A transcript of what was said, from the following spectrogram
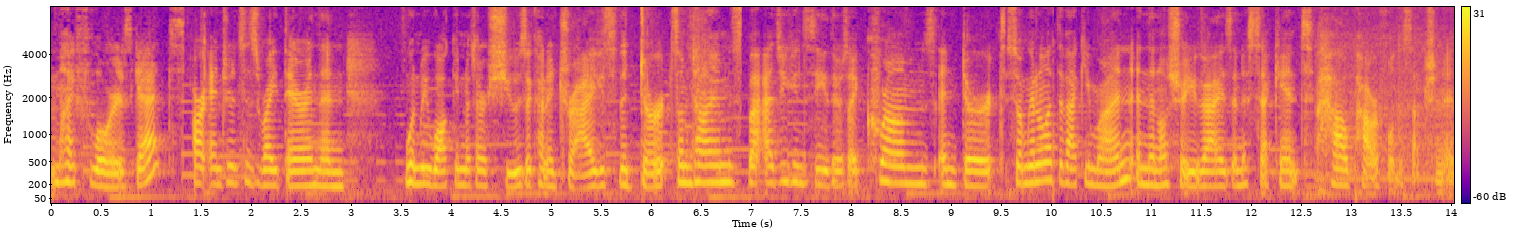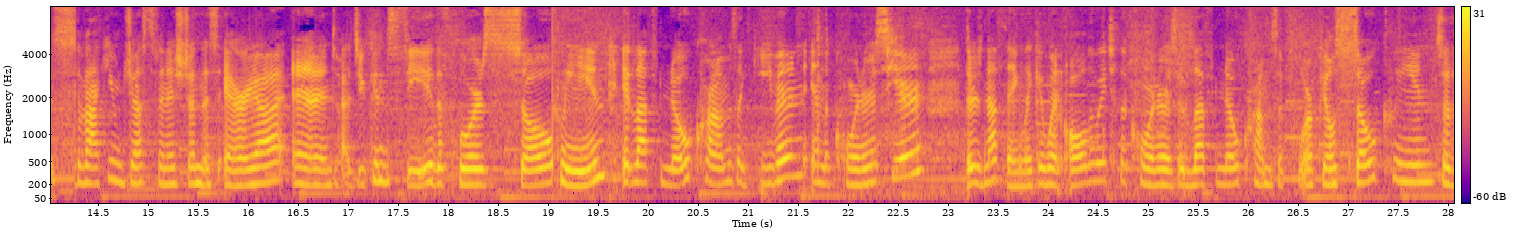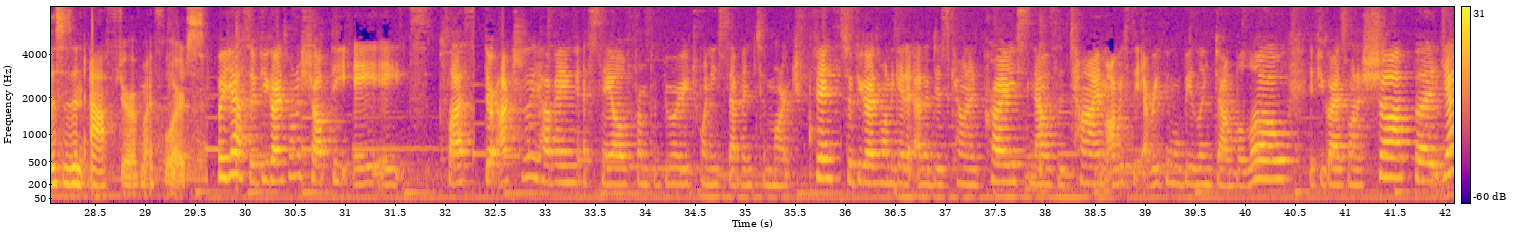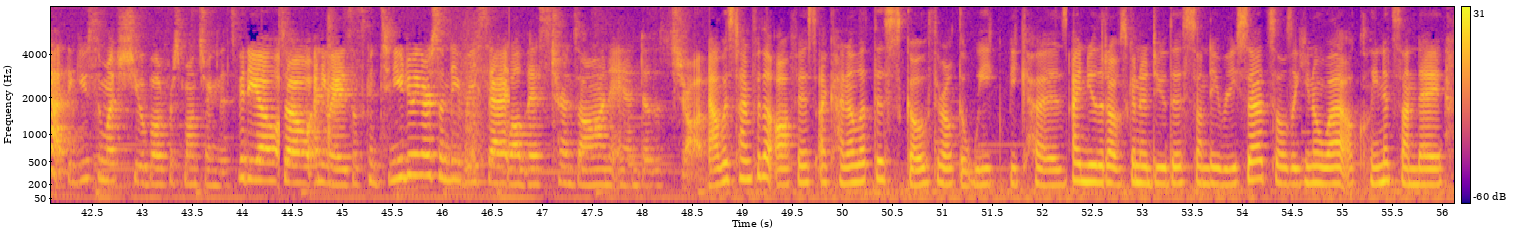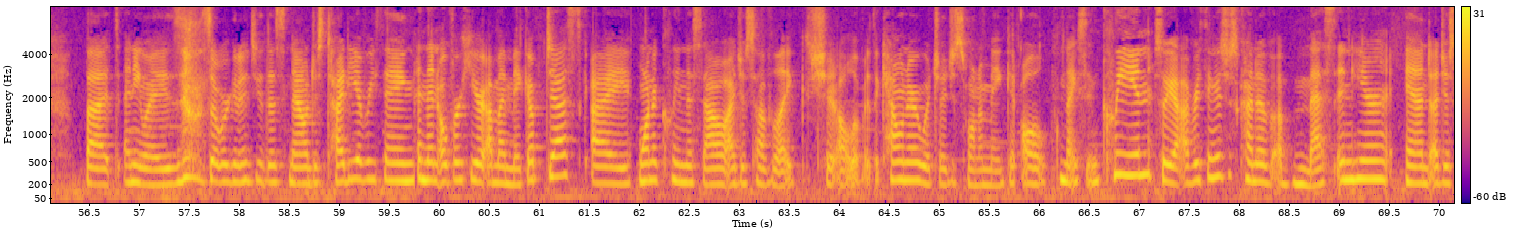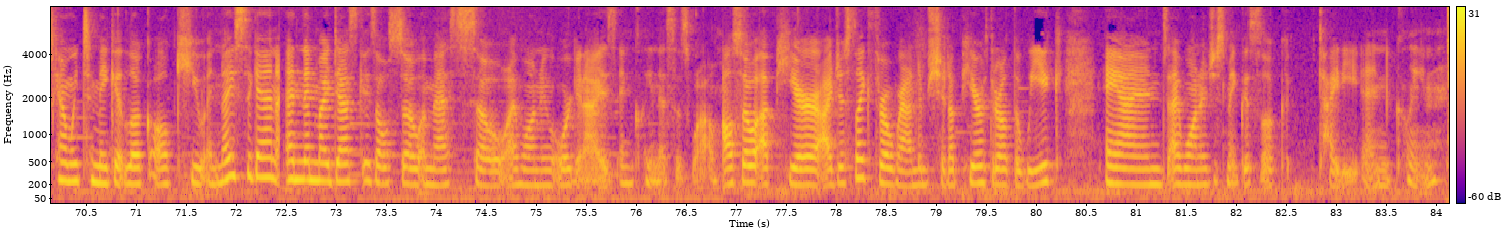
my floors get. Our entrance is right there and then when we walk in with our shoes, it kind of drags the dirt sometimes. But as you can see, there's like crumbs and dirt. So I'm gonna let the vacuum run and then I'll show you guys in a second how powerful the suction is. The vacuum just finished in this area and as you can see, the floor is so clean. It left no crumbs, like even in the corners here, there's nothing. Like it went all the way to the corners. It left no crumbs. The floor feels so clean. So this is an after of my floors. But yeah, so if you guys want to shop the A8s Plus, they're actually having a sale from February 27th to March 5th. So if you guys want to get it at a discounted price, now's the time. Obviously, everything will be linked down below if you guys want to shop. But yeah, thank you so much to Abode for sponsoring this video. So anyways, let's continue doing our Sunday reset while this turns on and does its job. Now it's time for the office. I kind of let this go throughout the week because I knew that I was going to do this Sunday reset. So I was like, you know what? I'll clean it Sunday but anyways so we're gonna do this now just tidy everything. And then over here at my makeup desk i want to clean this out. I just have like shit all over the counter which i just want to make it all nice and clean. So yeah everything is just kind of a mess in here and i just can't wait to make it look all cute and nice again. And then my desk is also a mess so i want to organize and clean this as well. Also up here i just like throw random shit up here throughout the week and i want to just make this look tidy and clean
